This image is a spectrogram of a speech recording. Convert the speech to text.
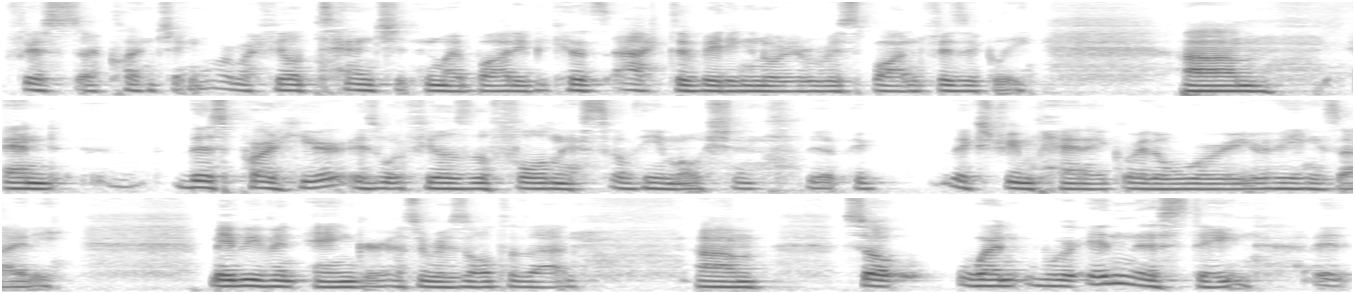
fists are clenching or I feel tension in my body because it's activating in order to respond physically. Um, and this part here is what feels the fullness of the emotion, the, the extreme panic or the worry or the anxiety, maybe even anger as a result of that. Um, so when we're in this state, it,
